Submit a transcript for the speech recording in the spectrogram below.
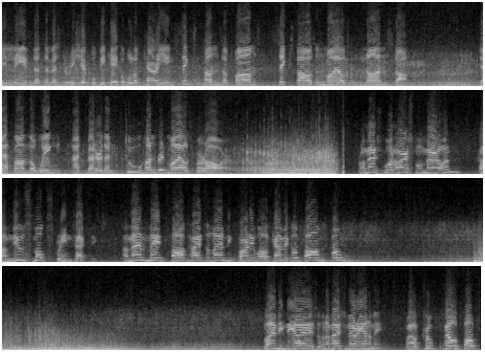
believed that the mystery ship will be capable of carrying six tons of bombs 6,000 miles non-stop. Death on the wing at better than 200 miles per hour. From Edgewood Arsenal, Maryland, come new smokescreen tactics. A man-made fog hides the landing party while chemical bombs boom. Blinding the eyes of an imaginary enemy, while troop-filled boats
